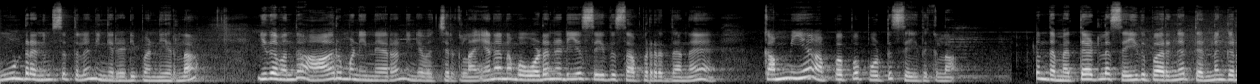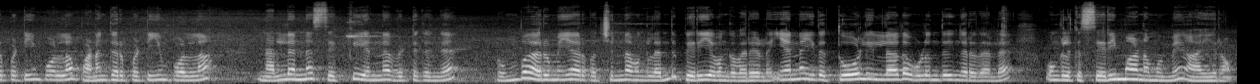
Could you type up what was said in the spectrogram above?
மூன்றரை நிமிஷத்தில் நீங்கள் ரெடி பண்ணிடலாம் இதை வந்து ஆறு மணி நேரம் நீங்கள் வச்சுருக்கலாம். ஏன்னா நம்ம உடனடியாக செய்து சாப்பிட்றது தானே? கம்மியாக அப்பப்போ போட்டு செய்துக்கலாம். இந்த மெத்தடில் செய்து பாருங்கள் தென்னங்கருப்பட்டியும் போடலாம் பனங்கருப்பட்டியும் போடலாம். நல்லெண்ணெய் செக்கு எண்ணெய் விட்டுக்குங்க. ரொம்ப அருமையாக இருக்கும். சின்னவங்கலேருந்து பெரியவங்க வரையில ஏன்னா இது தோல் இல்லாத உளுந்துங்கிறதால உங்களுக்கு செரிமானமுமே ஆயிரும்.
